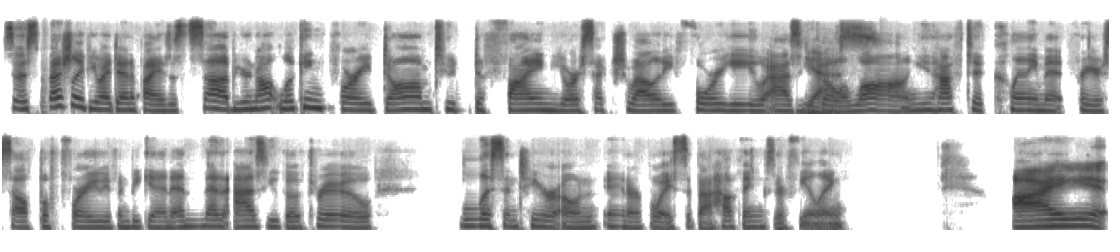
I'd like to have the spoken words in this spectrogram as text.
so, especially if you identify as a sub, you're not looking for a Dom to define your sexuality for you as you yes. go along. You have to claim it for yourself before you even begin. And then as you go through, listen to your own inner voice about how things are feeling. I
